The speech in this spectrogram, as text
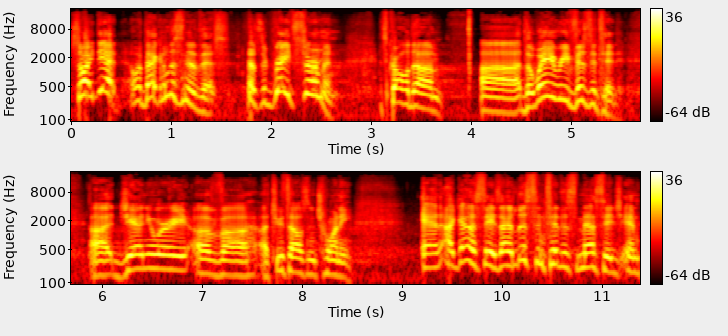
So I did. I went back and listened to this. It's a great sermon. It's called um, uh, The Way Revisited, uh, January of uh, 2020. And I got to say, as I listened to this message and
